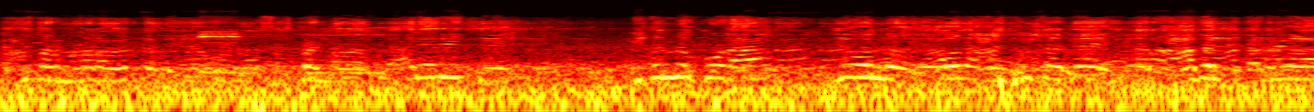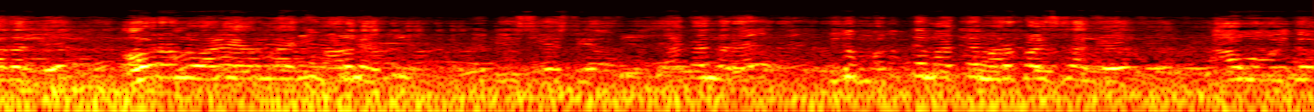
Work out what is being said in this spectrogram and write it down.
ಟ್ರಾನ್ಸ್ಫರ್ ಮಾಡಲಾಗುತ್ತದೆ ಅವ್ರನ್ನ ಸಸ್ಪೆಂಡ್ ಮಾಡಲಾಗುತ್ತದೆ ಅದೇ ರೀತಿ ಇದನ್ನು ಕೂಡ ಈ ಒಂದು ಯಾವುದೇ ಅಸ್ಪೃಶ್ಯತೆ ಇತರ ಆದಲ್ಲಿ ಘಟನೆಗಳಾದಲ್ಲಿ ಅವರನ್ನು ಹೊಣೆಗಾರನಾಗಿ ಮಾಡಬೇಕು ಡಿ ಸಿ ಎಸ್ ಪಿ ಅವರು ಯಾಕಂದ್ರೆ ಇದು ಮತ್ತೆ ಮತ್ತೆ ಮರುಕಳಿಸಿದಲ್ಲಿ ನಾವು ಇದು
